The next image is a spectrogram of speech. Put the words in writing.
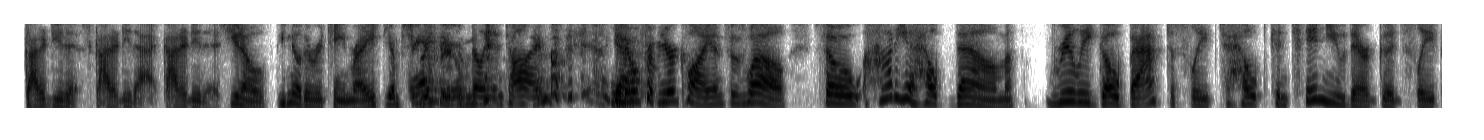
got to do this, got to do that, got to do this. You know, you know the routine, right? I'm sure oh, you've heard it a million times, yes. you know, from your clients as well. So how do you help them really go back to sleep to help continue their good sleep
